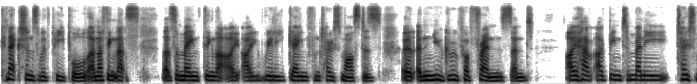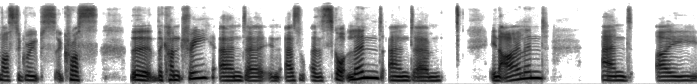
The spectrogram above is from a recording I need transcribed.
connections with people and i think that's that's the main thing that i i really gained from toastmasters a, a, new group of friends and i have i've been to many toastmaster groups across the the country and uh, in as as scotland and um, in ireland and i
